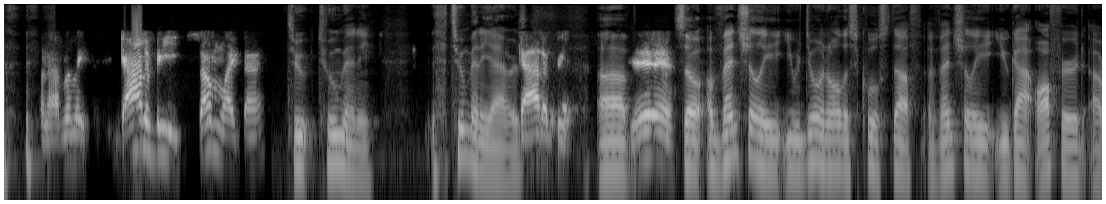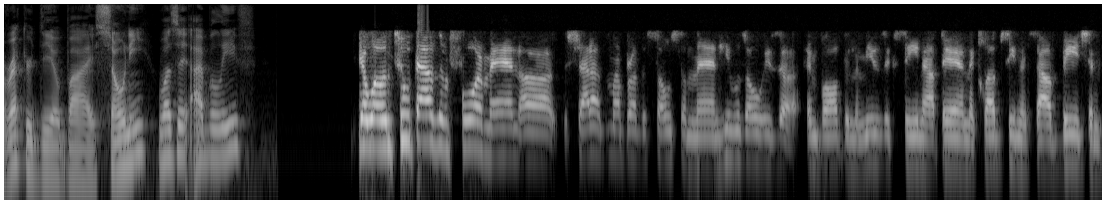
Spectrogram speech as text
but I really got to be something like that. Too too many. Too many hours. Gotta be. Uh, yeah. So eventually, you were doing all this cool stuff. Eventually, you got offered a record deal by Sony. Was it? I believe. Yeah, well, in 2004, man, uh, shout out to my brother Sosa, man. He was always uh, involved in the music scene out there in the club scene in South Beach, and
